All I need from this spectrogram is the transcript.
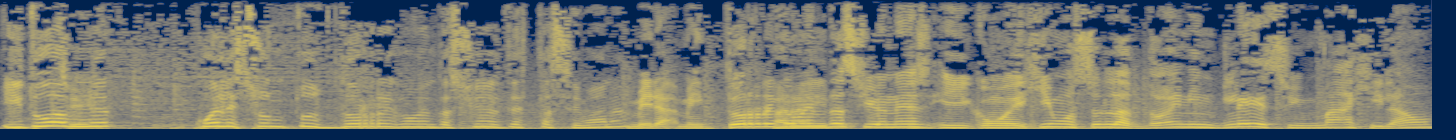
¿Y tú, Abner, cuáles son tus dos recomendaciones de esta semana? Mira, mis dos ir- recomendaciones, y como dijimos, son las dos en inglés, soy más agilado.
